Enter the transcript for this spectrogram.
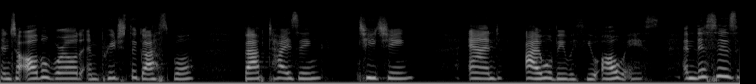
into all the world and preach the gospel, baptizing, teaching, and I will be with you always. And this is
